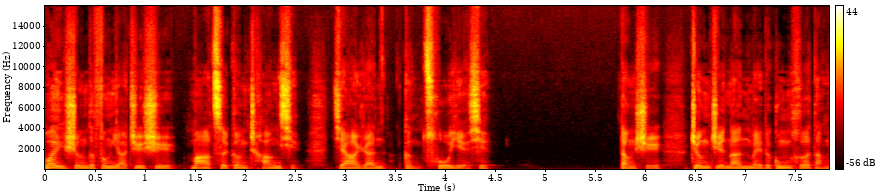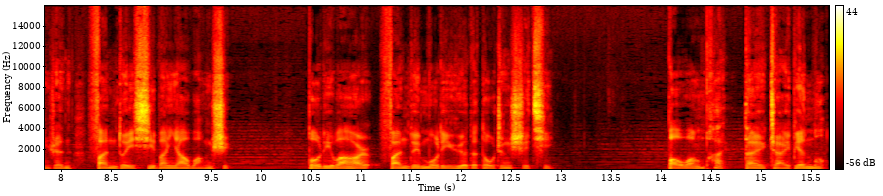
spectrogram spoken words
外省的风雅之士，马刺更长些，戛然更粗野些。当时正值南美的共和党人反对西班牙王室，玻利瓦尔反对莫里约的斗争时期。保王派戴窄边帽，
